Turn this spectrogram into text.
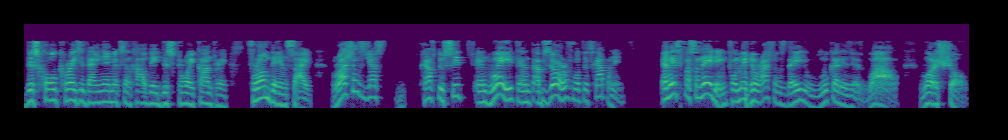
this whole crazy dynamics and how they destroy country from the inside. Russians just have to sit and wait and observe what is happening. And it's fascinating for many Russians. They look at it as, wow, what a show.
